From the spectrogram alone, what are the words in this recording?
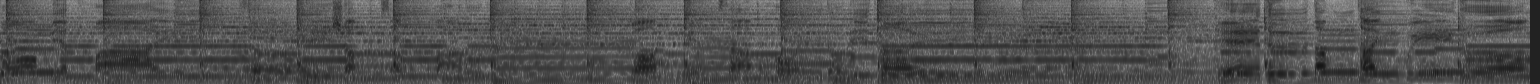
khổ miệt mài. Con nguyện sám hối đổi thay. Đệ tử tâm thành quý hương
